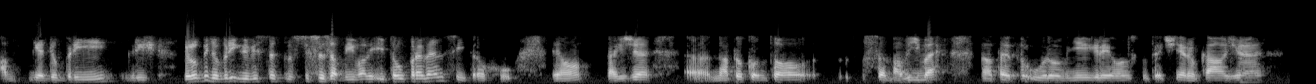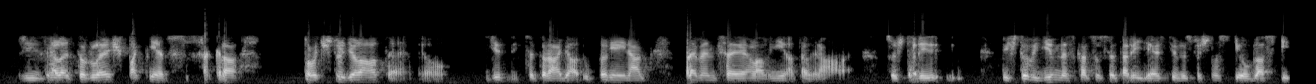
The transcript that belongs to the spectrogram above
a je dobrý, když, bylo by dobrý, kdybyste prostě se zabývali i tou prevencí trochu, jo? Takže eh, na to konto se bavíme na této úrovni, kdy on skutečně dokáže říct, hele, tohle je špatně, sakra, proč to děláte, jo? Že se to dá dělat úplně jinak, prevence je hlavní a tak dále. Což tady když to vidím dneska, co se tady děje z těch bezpečnostní oblasti,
